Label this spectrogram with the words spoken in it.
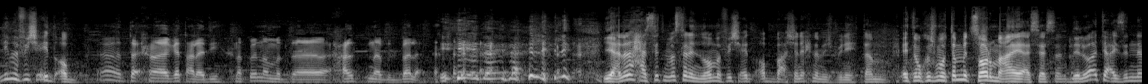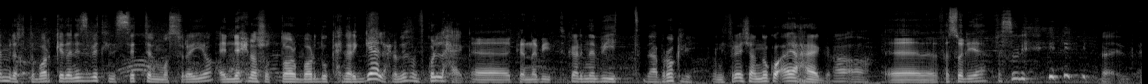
ليه ما فيش عيد أب؟ آه، إحنا جت على دي. إحنا كنا مد... آه، حالتنا بالبلاء يعني أنا حسيت مثلا إن هو ما فيش عيد أب عشان إحنا مش بنهتم. أنت ما كنتش مهتم تصور معايا أساسا. دلوقتي عايزين نعمل اختبار كده نثبت للست المصرية إن إحنا شطار برضو. إحنا رجالة إحنا بنفهم في كل حاجة. آه، قنبيط قرنبيط. ده بروكلي. ما نفرقش عنكم أي حاجة. آه آه. آه، فاصوليا. فسولي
